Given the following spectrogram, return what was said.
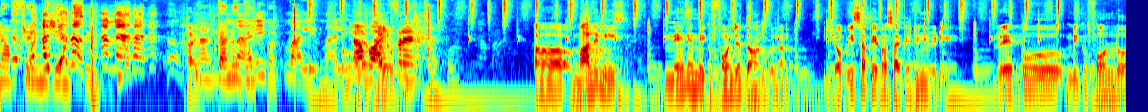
నా ఫ్రెండ్ జిన్సీ తను మాలి దీపక్. నా బాయ్ ఫ్రెండ్ మాలిని నేనే మీకు ఫోన్ చేద్దాం అనుకున్నాను. Your visa papers are getting ready రేపు మీకు ఫోన్లో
